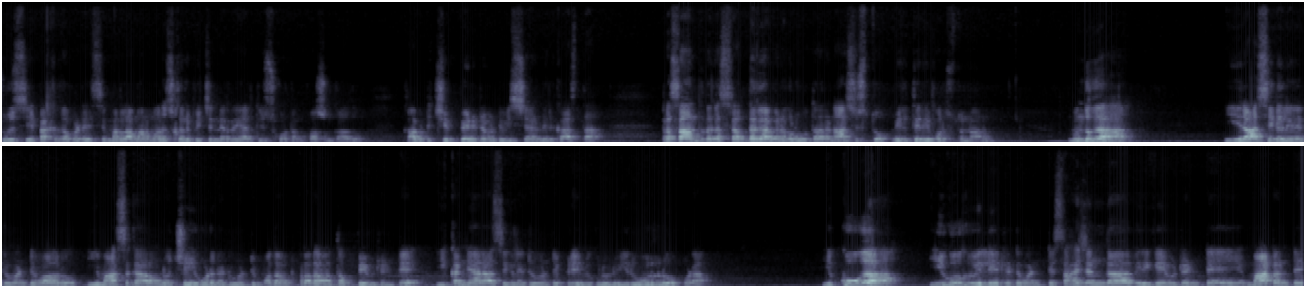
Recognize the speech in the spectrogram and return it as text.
చూసి పక్కకు పడేసి మళ్ళీ మన మనసు కనిపించిన నిర్ణయాలు తీసుకోవడం కోసం కాదు. కాబట్టి చెప్పేటటువంటి విషయాన్ని మీరు కాస్త ప్రశాంతతగా శ్రద్ధగా వినగలుగుతారని ఆశిస్తూ మీకు తెలియపరుస్తున్నాను. ముందుగా ఈ రాశి కలిగినటువంటి వారు ఈ మాసకాలంలో చేయకూడనటువంటి మొదటి ప్రధాన తప్పు ఏమిటంటే ఈ కన్యా రాశి కలిగినటువంటి ప్రేమికులు ఇరువురిలో కూడా ఎక్కువగా ఈగోకు వెళ్ళేటటువంటి సహజంగా వీరికి ఏమిటంటే మాట అంటే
